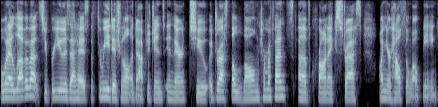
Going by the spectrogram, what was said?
But what I love about Super You is that it has the three additional adaptogens in there to address the long term effects of chronic stress on your health and well being.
